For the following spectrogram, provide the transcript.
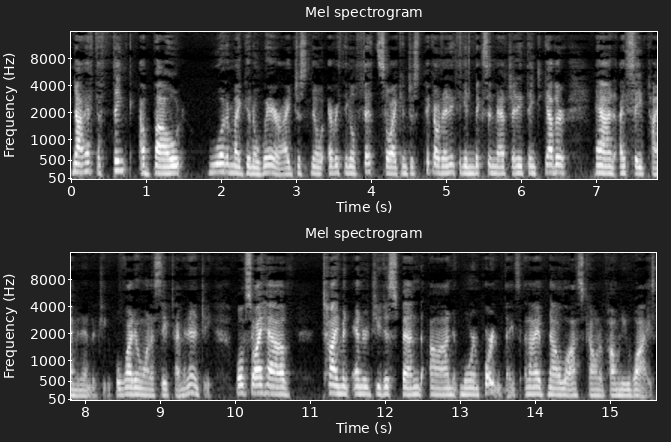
not have to think about what am I going to wear? I just know everything will fit. So I can just pick out anything and mix and match anything together and I save time and energy. Well, why do I want to save time and energy? Well, so I have time and energy to spend on more important things. And I have now lost count of how many whys.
